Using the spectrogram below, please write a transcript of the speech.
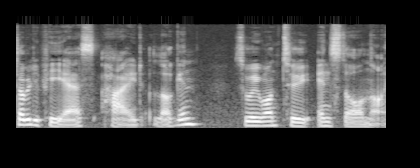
WPS hide login. So we want to install now.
